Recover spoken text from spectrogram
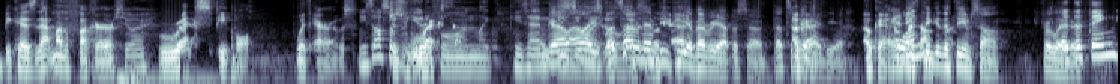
because that motherfucker course wrecks people with arrows. He's also Just beautiful and like he's had. Okay, an I easy like- let's have an MVP of every episode. That's a Okay. good idea. Okay. And one just think of the theme song for The, later. the thing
